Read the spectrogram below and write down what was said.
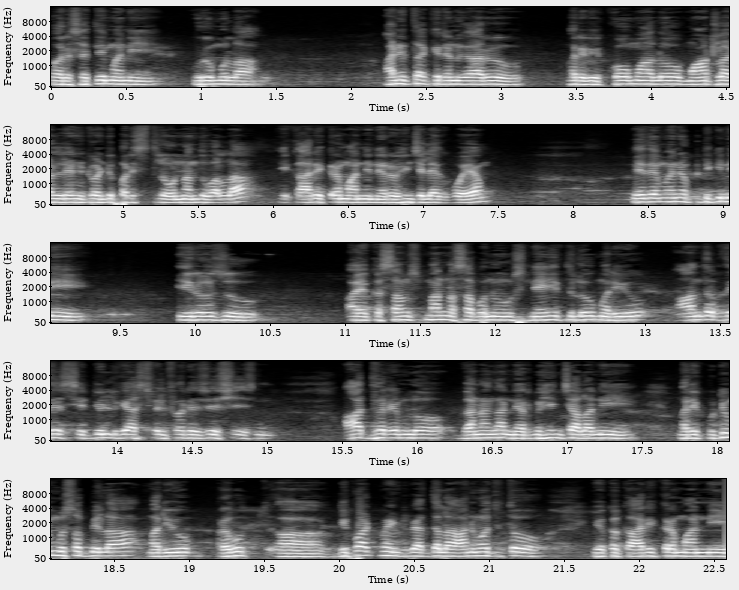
వారి సతీమణి ఉరుముల అనిత కిరణ్ గారు మరి కోమాలో మాట్లాడలేనటువంటి పరిస్థితిలో ఉన్నందువల్ల ఈ కార్యక్రమాన్ని నిర్వహించలేకపోయాం. ఏదేమైనప్పటికీ ఈరోజు ఆ యొక్క సంస్మరణ సభను స్నేహితులు మరియు Andhra Pradesh scheduled caste welfare association ఆధ్వర్యంలో ఘనంగా నిర్వహించాలని మరి కుటుంబ సభ్యుల మరియు ప్రభుత్వ డిపార్ట్మెంట్ పెద్దల అనుమతితో ఈ యొక్క కార్యక్రమాన్ని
